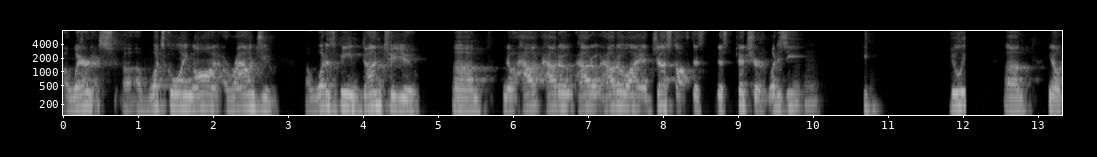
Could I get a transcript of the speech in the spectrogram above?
awareness of what's going on around you uh, what is being done to you. Um, you know how, how do how do how do i adjust off this this pitcher what is he, mm-hmm. doing? Um, you know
